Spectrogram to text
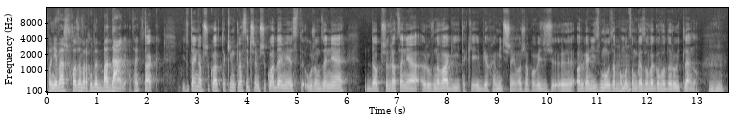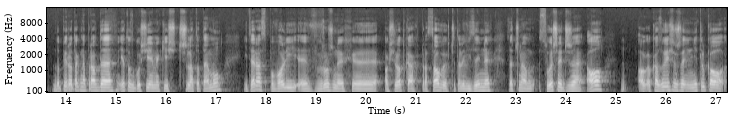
ponieważ wchodzą w rachubę badania, tak? Tak. I tutaj na przykład takim klasycznym przykładem jest urządzenie do przywracania równowagi takiej biochemicznej, można powiedzieć, y, organizmu za pomocą gazowego wodoru i tlenu. Dopiero tak naprawdę ja to zgłosiłem jakieś 3 lata temu i teraz powoli y, w różnych y, ośrodkach prasowych czy telewizyjnych zaczynam słyszeć, że o, okazuje się, że nie tylko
